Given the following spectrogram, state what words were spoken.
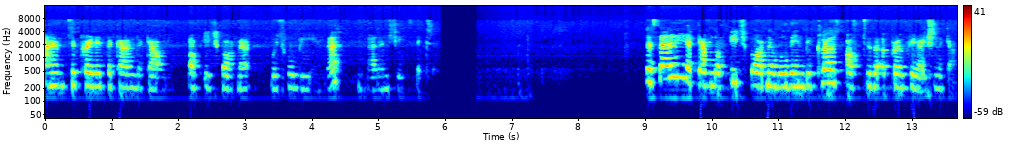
and to credit the current account of each partner, which will be in the balance sheet section. The salary account of each partner will then be closed off to the appropriation account.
